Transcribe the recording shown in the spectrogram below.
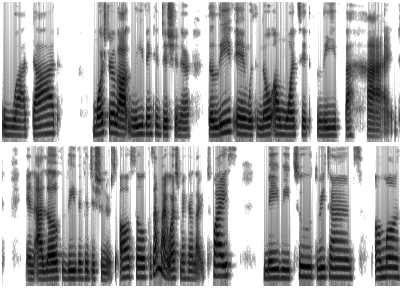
Ouidad Moisture Lock Leave-In Conditioner. The leave-in with no unwanted leave behind. And I love leave-in conditioners also because I might wash my hair like twice, maybe two, three times a month.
